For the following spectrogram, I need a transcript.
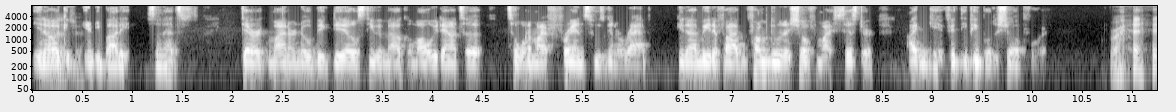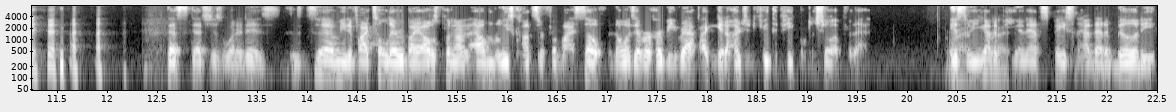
You know, gotcha. it could be anybody. So that's Derek Minor, no big deal. Stephen Malcolm, all the way down to to one of my friends who's gonna rap. You know, I mean, if I if I'm doing a show for my sister, I can get 50 people to show up for it. Right. that's that's just what it is. It's, I mean, if I told everybody I was putting on an album release concert for myself and no one's ever heard me rap, I can get 150 people to show up for that. Right, and so you got to right. be in that space and have that ability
